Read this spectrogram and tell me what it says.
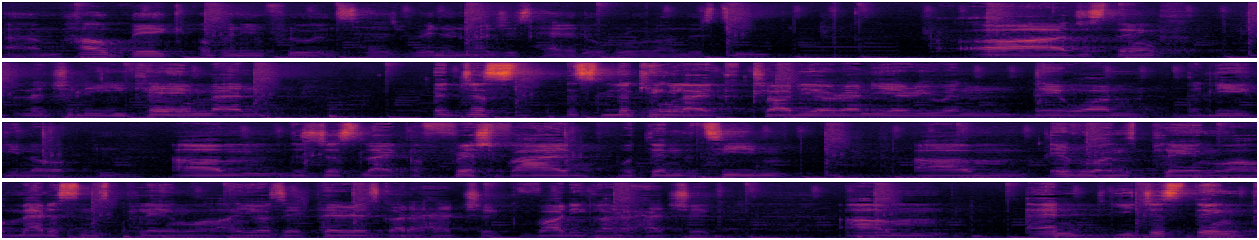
Um, how big of an influence has Brendan Rodgers had overall on this team? Uh, I just think literally he came and it just it's looking like Claudio Ranieri when they won the league. You know, um, there's just like a fresh vibe within the team. Um, everyone's playing well. Maddison's playing well. Ayoze Perez got a hat trick. Vardy got a hat trick. Um, and you just think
